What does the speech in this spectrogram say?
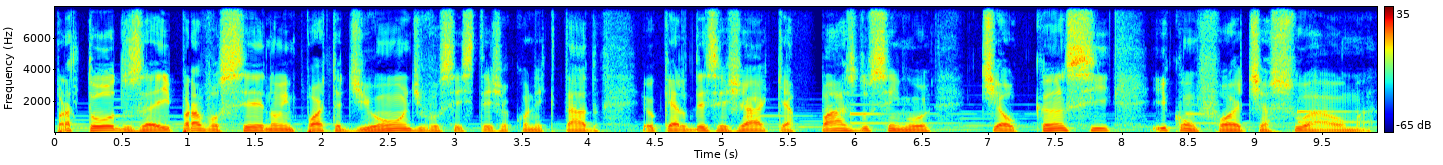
para todos aí, para você, não importa de onde você esteja conectado, eu quero desejar que a paz do Senhor te alcance e conforte a sua alma.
